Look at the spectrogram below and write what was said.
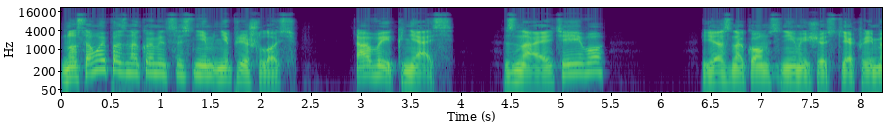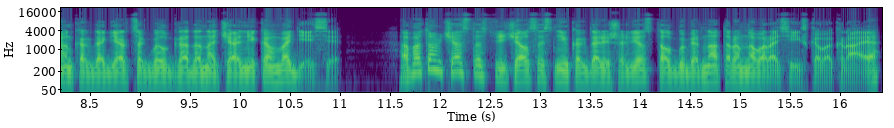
но самой познакомиться с ним не пришлось. А вы, князь, знаете его?» Я знаком с ним еще с тех времен, когда герцог был градоначальником в Одессе, а потом часто встречался с ним, когда Ришелье стал губернатором Новороссийского края.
